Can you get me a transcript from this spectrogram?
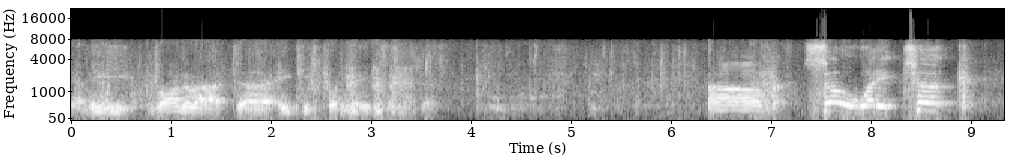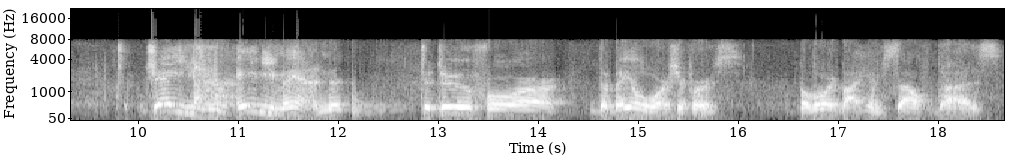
Yeah, the long about uh, 18 to 28 or something like that. Um, so what it took Jehu, 80 men, to do for the Baal worshippers, the Lord by himself does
